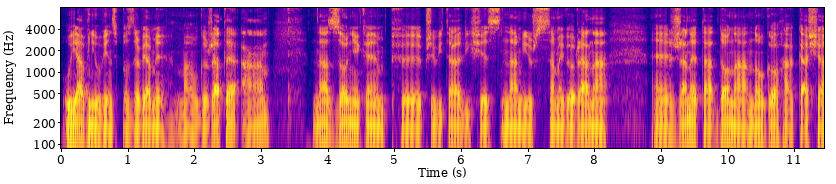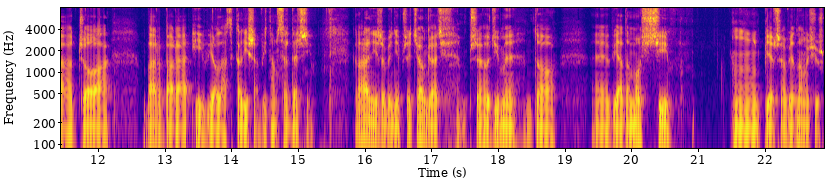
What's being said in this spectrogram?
ujawnił, więc pozdrawiamy Małgorzatę, a na Zonie Kemp e, przywitali się z nami już z samego rana Żaneta, Dona, Nogocha, Kasia, Joa, Barbara i Wiola z Kalisza. Witam serdecznie. Kochani, żeby nie przeciągać, przechodzimy do e, wiadomości. Mm, Pierwsza wiadomość, już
